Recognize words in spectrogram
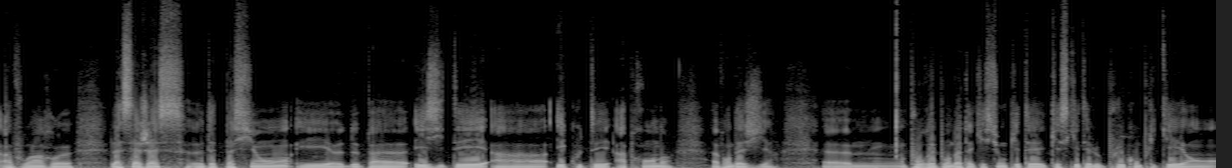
avoir la sagesse d'être patient et de ne pas hésiter à écouter, apprendre avant d'agir. Euh, pour répondre à ta question, qui était qu'est-ce qui était le plus compliqué en,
